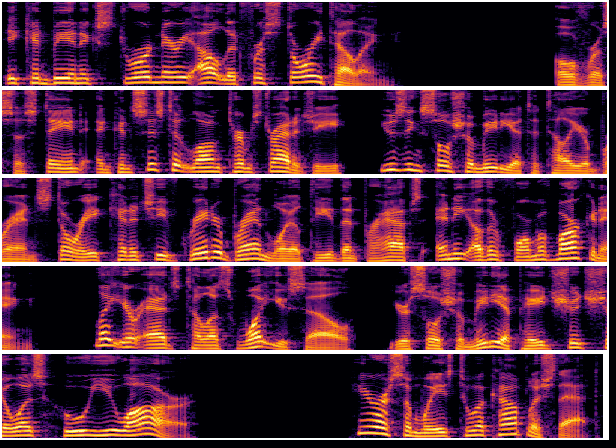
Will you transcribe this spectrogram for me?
It can be an extraordinary outlet for storytelling. Over a sustained and consistent long term strategy, using social media to tell your brand's story can achieve greater brand loyalty than perhaps any other form of marketing. Let your ads tell us what you sell. Your social media page should show us who you are. Here are some ways to accomplish that.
